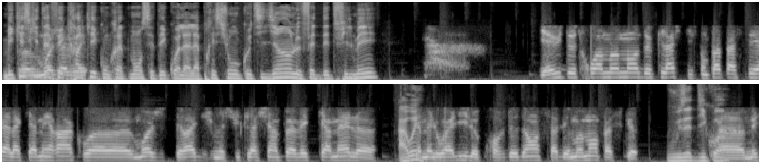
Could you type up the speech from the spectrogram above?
Mais qu'est-ce Euh, qui t'a fait craquer concrètement? C'était quoi la, la pression au quotidien, le fait d'être filmé? Il y a eu deux trois moments de clash qui sont pas passés à la caméra quoi. Moi, c'est vrai que je me suis clashé un peu avec Kamel, euh, Ah ouais? Kamel Wally, le prof de danse, à des moments parce que Vous vous êtes dit quoi? Euh, mais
